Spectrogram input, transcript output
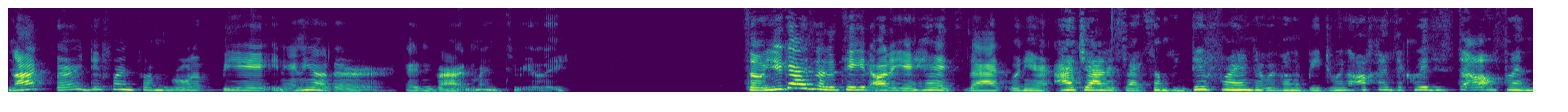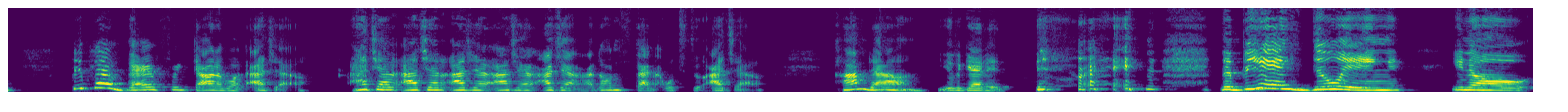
not very different from the role of BA in any other environment, really. So you guys got to take it out of your heads that when you're agile, it's like something different, and we're going to be doing all kinds of crazy stuff. And people are very freaked out about agile. Agile, agile, agile, agile, agile. I don't understand what to do agile. Calm down. You'll get it. right? The BA is doing, you know,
